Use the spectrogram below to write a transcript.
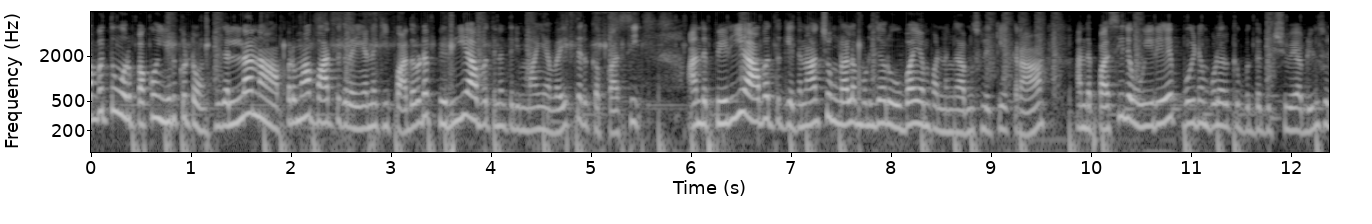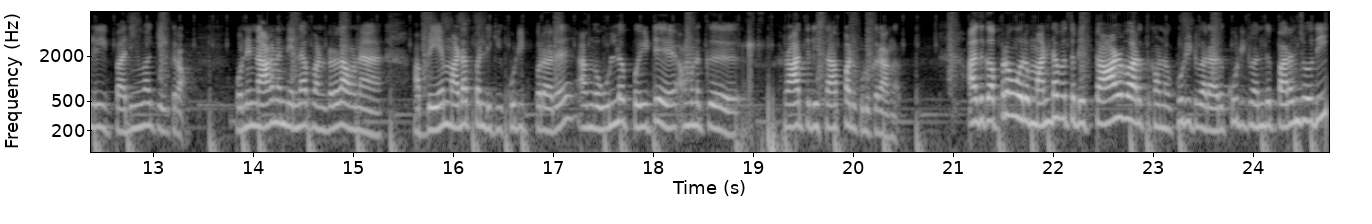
ஆபத்தும் ஒரு பக்கம் இருக்கட்டும். இதெல்லாம் நான் அப்புறமா பார்த்துக்கிறேன் எனக்கு இப்போ அதை விட பெரிய ஆபத்து என்ன தெரியுமா? என் வயிற்று இருக்க பசி. அந்த பெரிய ஆபத்துக்கு எதனாச்சும் உங்களால் முடிஞ்ச ஒரு உபாயம் பண்ணுங்க அப்படின்னு சொல்லி கேட்குறான் அந்த பசியில் உயிரே போயிடும் போல இருக்குது புத்த பிக்ஷுவே அப்படின்னு சொல்லி பதிவாக கேட்குறான் உடனே நாகநந்தி என்ன பண்ணுறாரு அவனை அப்படியே மடப்பள்ளிக்கு கூட்டிகிட்டு போகிறாரு அங்கே உள்ளே போயிட்டு அவனுக்கு ராத்திரி சாப்பாடு கொடுக்குறாங்க. அதுக்கப்புறம் ஒரு மண்டபத்துடைய தாழ்வாரத்துக்கு அவனை கூட்டிகிட்டு வராரு. கூட்டிகிட்டு வந்து பரஞ்சோதி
